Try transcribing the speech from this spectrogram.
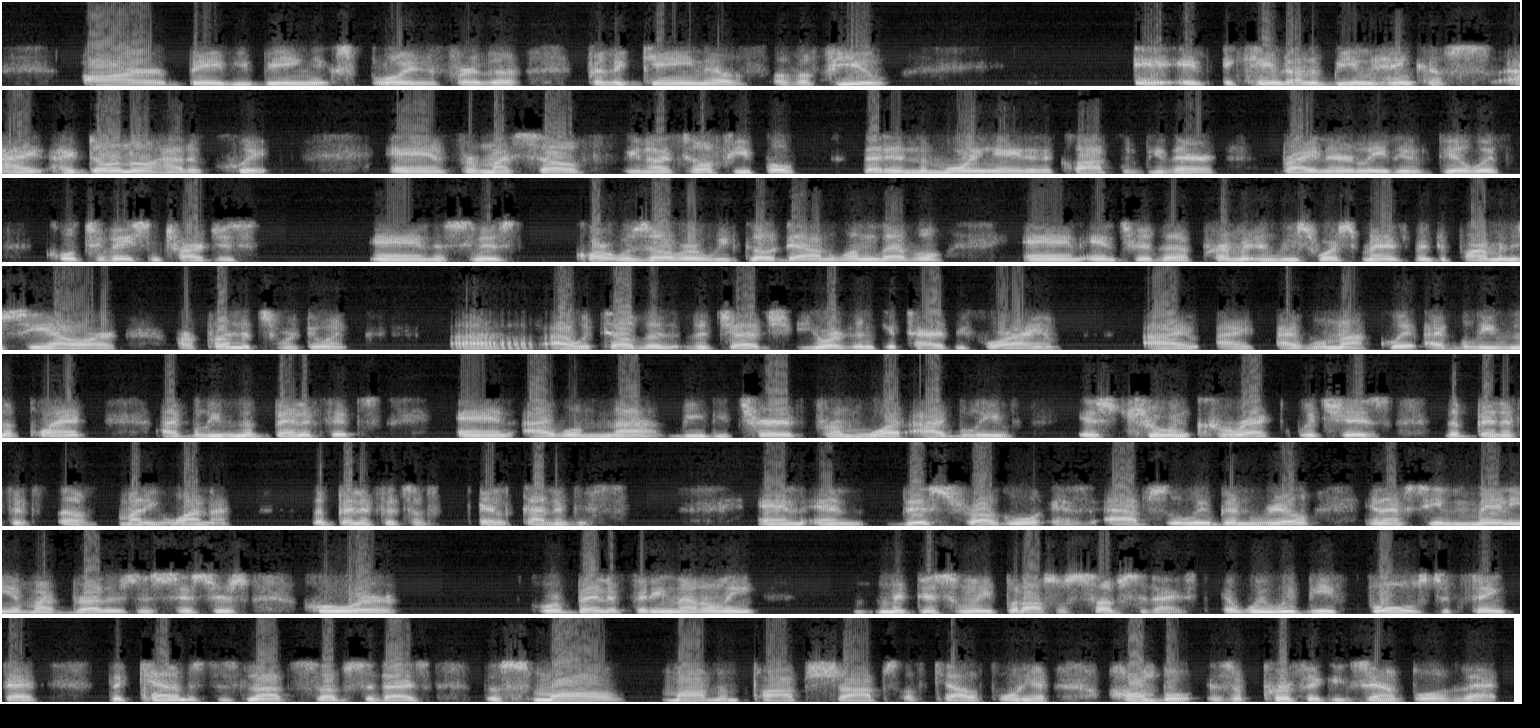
our baby being exploited for the for the gain of of a few. It, it came down to being handcuffs. I, I don't know how to quit. And for myself, you know, I tell people that in the morning at eight o'clock to be there bright and early to deal with cultivation charges. And as soon as court was over, we'd go down one level and enter the permit and resource management department to see how our, our permits were doing. Uh, I would tell the, the judge, you are going to get tired before I am. I, I, I will not quit. I believe in the plant. I believe in the benefits, and I will not be deterred from what I believe is true and correct, which is the benefits of marijuana, the benefits of el cannabis. And, and this struggle has absolutely been real. And I've seen many of my brothers and sisters who were, who are benefiting not only medicinally, but also subsidized. We would be fools to think that the cannabis does not subsidize the small mom and pop shops of California. Humboldt is a perfect example of that.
